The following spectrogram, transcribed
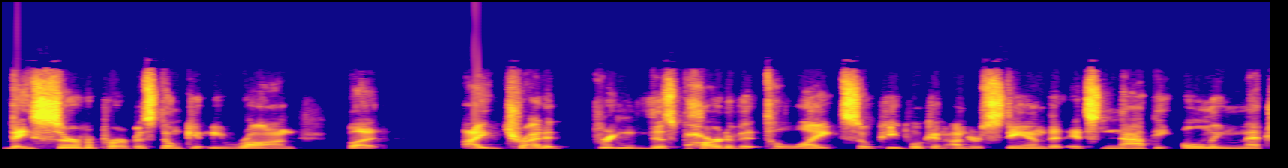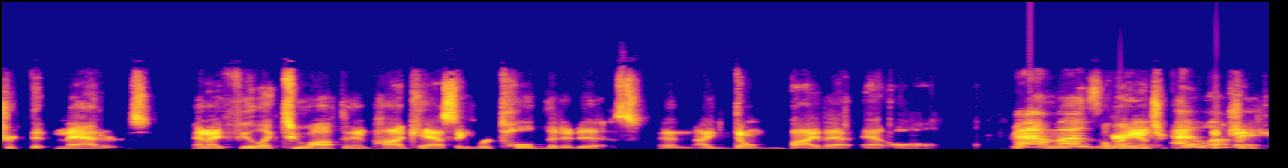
they serve a purpose. Don't get me wrong, but I try to bring this part of it to light so people can understand that it's not the only metric that matters. And I feel like too often in podcasting, we're told that it is. And I don't buy that at all. Man, that was Hope great. I, I love it.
